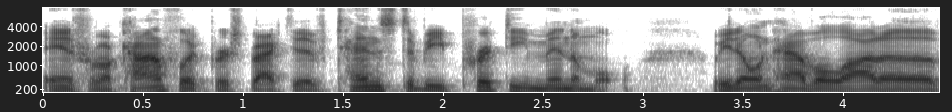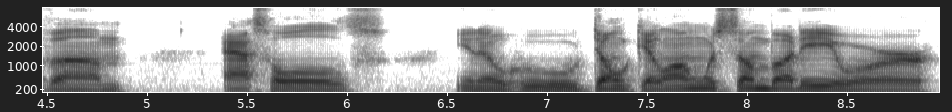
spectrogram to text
And from a conflict perspective, tends to be pretty minimal. We don't have a lot of um, assholes, you know, who don't get along with somebody or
